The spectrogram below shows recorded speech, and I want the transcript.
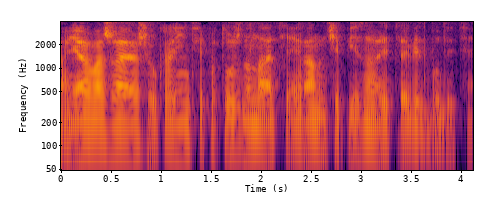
А я вважаю, що українці потужна нація, і рано чи пізно говорить, це відбудеться.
